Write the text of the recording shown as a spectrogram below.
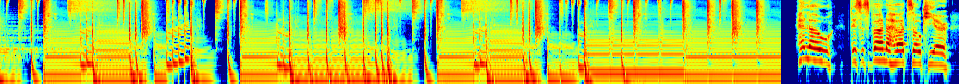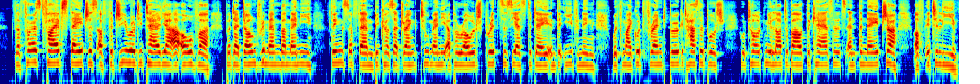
This is Werner Herzog here. The first five stages of the Giro d'Italia are over, but I don't remember many things of them because I drank too many Aperol spritzes yesterday in the evening with my good friend Birgit Hasselbusch, who told me a lot about the castles and the nature of Italy.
